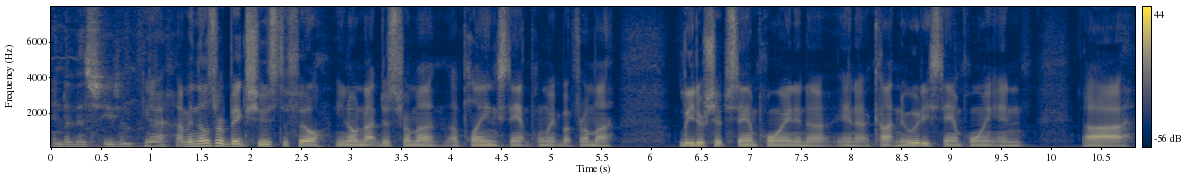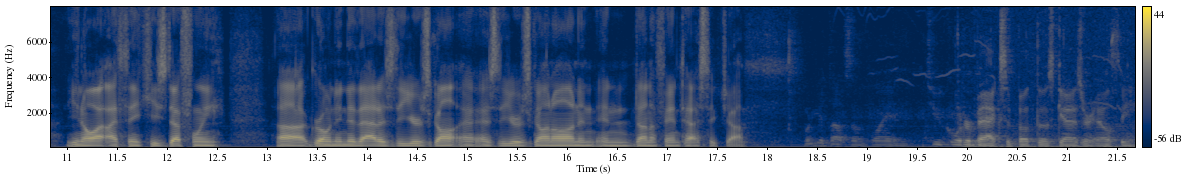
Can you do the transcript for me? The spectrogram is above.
into this season? Yeah, I mean those were big shoes to fill. You know, not just from a, a playing standpoint, but from a leadership standpoint and a and a continuity standpoint. And uh, you know, I, I think he's definitely uh, grown into that as the years gone as the years gone on and, and done a fantastic job. What are your thoughts on playing two quarterbacks if both those guys are healthy?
